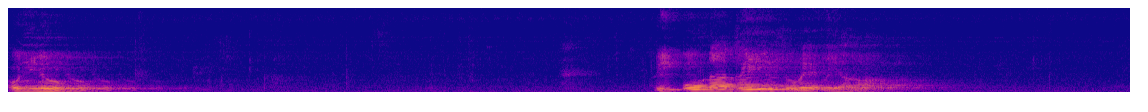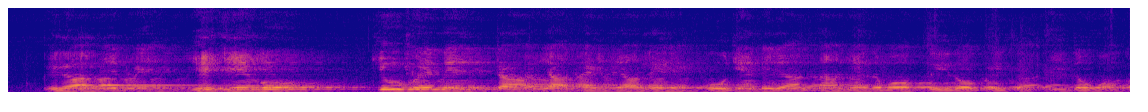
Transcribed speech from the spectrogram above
ဘုန်းကြီးတို့ ဒီ အိုနာသေးဆိုတဲ့အရာဘေဂာမြေတွင်ရေအရင်ကိုကျူမင်းနှင့်တာရနိုင်ရလေကိုချင်းတရားနာရင်သဘောသေသောကိစ္စဤသောဝါက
